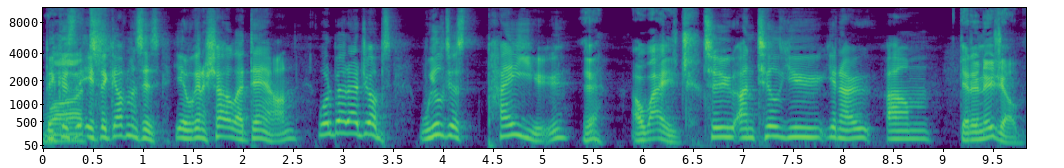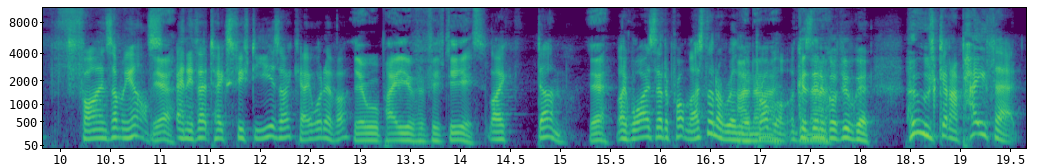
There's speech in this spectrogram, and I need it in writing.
Because What? if the government says, "Yeah, we're going to shut all that down," what about our jobs? We'll just pay you yeah, a wage, to until you, you know, um, get a new job. find something else. Yeah. And if that takes fifty years, okay, whatever. Yeah, we'll pay you for fifty years. Like done. Yeah. Like, why is that a problem? That's not a really I a know, problem. I Because then, of know. course, people go, who's going to pay for that?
